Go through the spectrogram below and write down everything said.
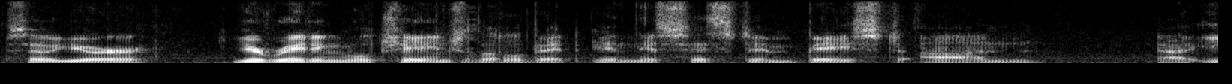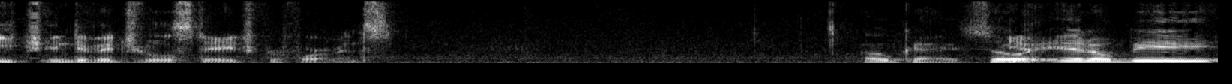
So your your rating will change a little bit in this system based on uh, each individual stage performance. Okay, so Yeah. it'll be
